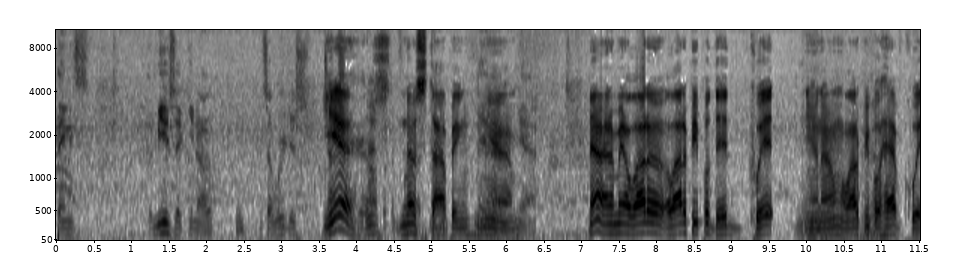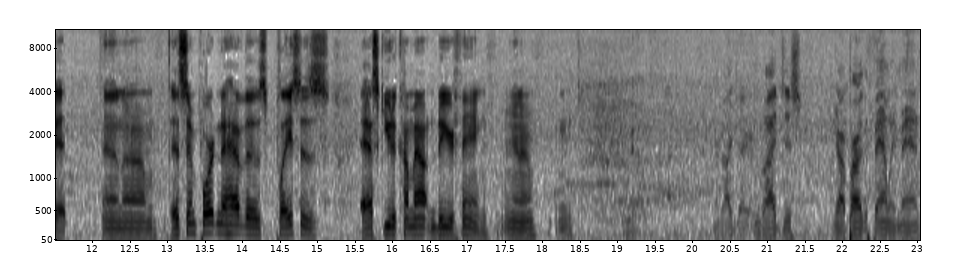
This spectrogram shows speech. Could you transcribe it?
things, the music, you know. And so we're just to Yeah, out there's no us, man. stopping. Yeah. yeah. No, and I mean a lot of a lot of people did quit. You Mhm. know, a lot of people Yeah. have quit, and um, it's important to have those places ask you to come out and do your thing. You know, And- I'm glad, I'm glad just y'all are part of the family, man.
